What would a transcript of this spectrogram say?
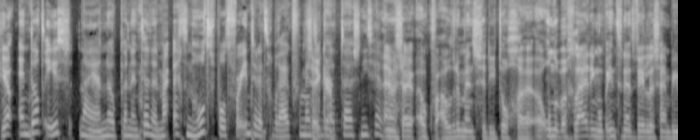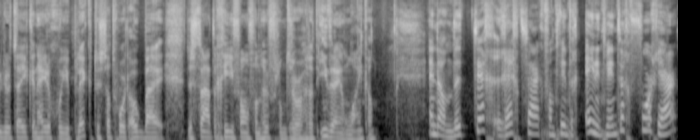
Ja. En dat is, nou ja, no pun intended, maar echt een hotspot voor internetgebruik voor mensen Zeker. die dat thuis niet hebben. En we zijn ook voor oudere mensen die toch eh, onder begeleiding op internet willen, zijn bibliotheken een hele goede plek. Dus dat hoort ook bij de strategie van Van Huffel om te zorgen dat iedereen online kan. En dan de tech-rechtszaak van 2021, vorig jaar,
